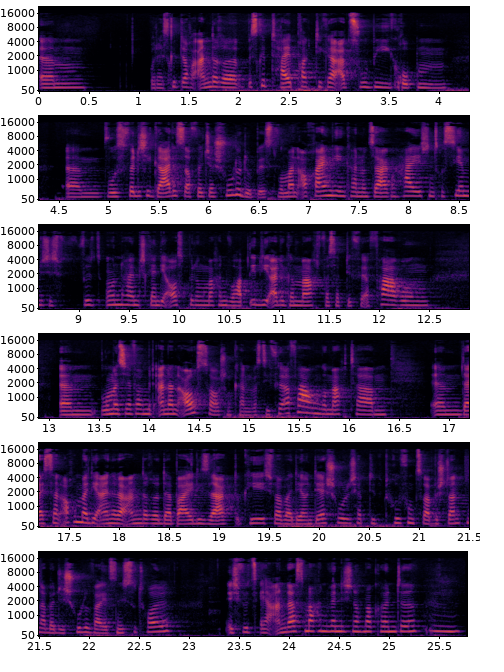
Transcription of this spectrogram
Ähm, oder es gibt auch andere, es gibt Heilpraktiker, Azubi-Gruppen, ähm, wo es völlig egal ist, auf welcher Schule du bist, wo man auch reingehen kann und sagen, hi, ich interessiere mich, ich würde unheimlich gerne die Ausbildung machen, wo habt ihr die alle gemacht, was habt ihr für Erfahrungen, ähm, wo man sich einfach mit anderen austauschen kann, was die für Erfahrungen gemacht haben. Ähm, da ist dann auch immer die eine oder andere dabei, die sagt, okay, ich war bei der und der Schule, ich habe die Prüfung zwar bestanden, aber die Schule war jetzt nicht so toll. Ich würde es eher anders machen, wenn ich nochmal könnte. Mhm.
